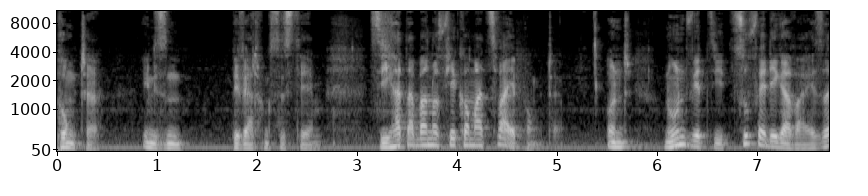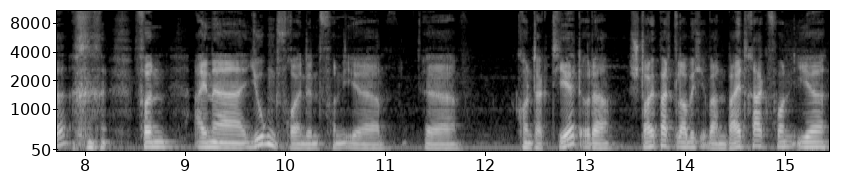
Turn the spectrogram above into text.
Punkte in diesem Bewertungssystem. Sie hat aber nur 4,2 Punkte. Und nun wird sie zufälligerweise von einer Jugendfreundin von ihr äh, kontaktiert oder stolpert, glaube ich, über einen Beitrag von ihr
